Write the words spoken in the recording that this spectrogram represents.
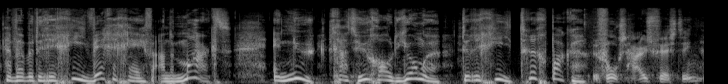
we hebben de regie weggegeven aan de markt. En nu gaat Hugo de Jonge de regie terugpakken. De volkshuisvesting,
